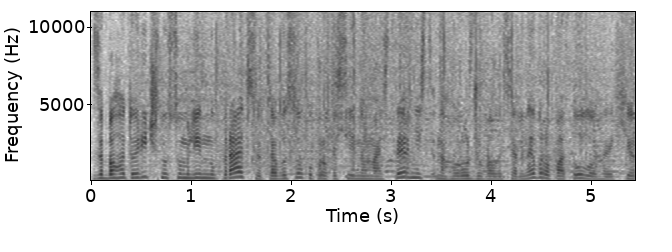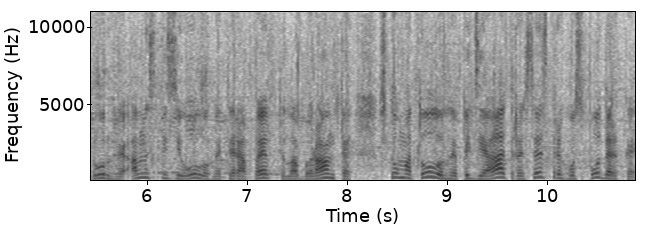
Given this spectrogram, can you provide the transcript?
За багаторічну сумлінну працю та високу професійну майстерність нагороджувалися невропатологи, хірурги, анестезіологи, терапевти, лаборанти, стоматологи, педіатри, сестри господарки,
